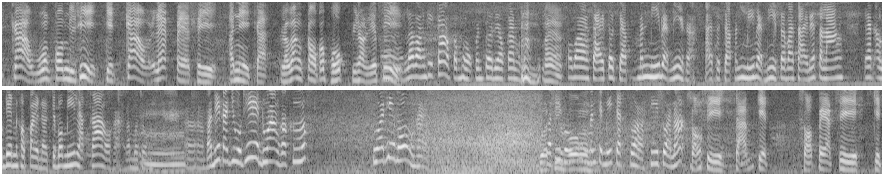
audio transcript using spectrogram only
ดเก้าวงกลมอยู่ที่เจ็ดเก้าและแปดสี่อันนี้กะระวังเก้าก็พกพี่น้องเอฟซีอ่าระวังที่9กับ6เป็นตัวเดียวกันค่ะเออเพราะว่าสายตัวจับมันมีแบบนี้ค่ะ สายตัวจับมันมีแบบนี้ แต่ว่าสายในตารางแอดเอาเด่นเข้าไปเนาะจะบ่มีหลักเก้าค่ะท่านผู้ชมอ่าบัดนี้ก็อยู่ที่ดวงก็คือ ตัวที่วงค่ะตัวที่วงมันจะมีจัดตัวสี่ตัวเนาะสองสี่สามเจ็ดสองแปดสี่เจ็ด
